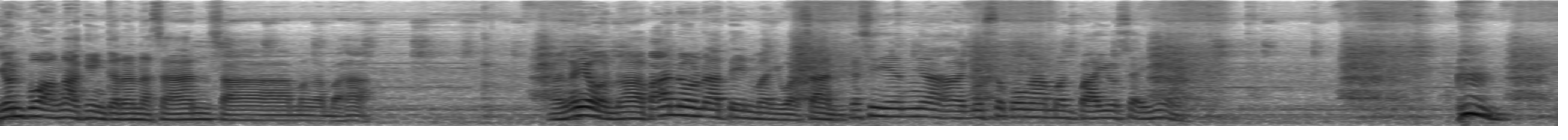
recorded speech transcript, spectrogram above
Yun po ang aking karanasan sa mga baha. Ah, ngayon, ah, paano natin maiwasan? Kasi yan nga, ah, gusto ko nga magpayo sa inyo.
